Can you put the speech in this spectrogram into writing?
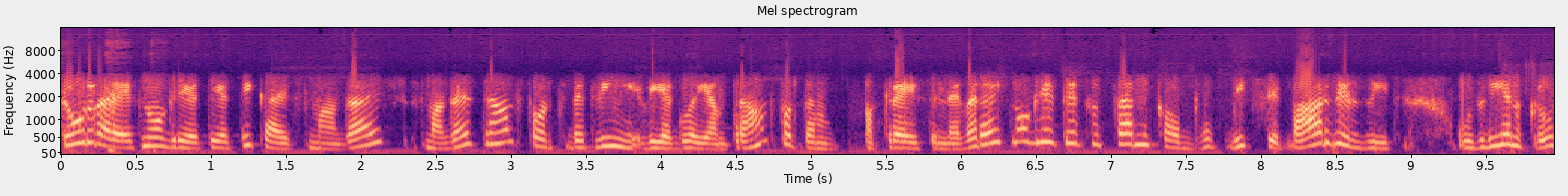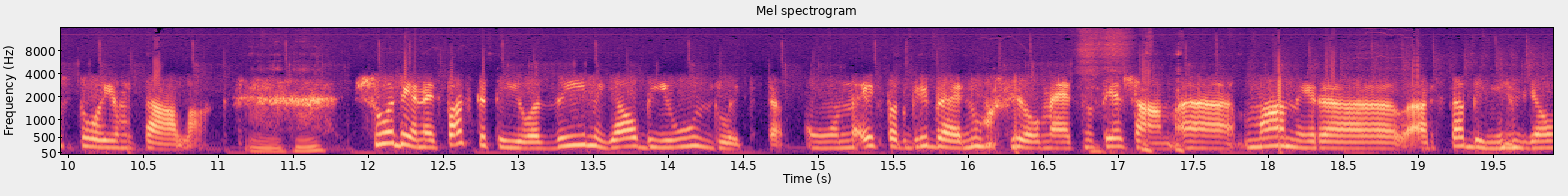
tur varēs nogriezties tikai smagais, smagais transports, bet viņi vieglajam transportam pa kreisi nevarēs nogriezties uz Cernikavu. Viss ir pārvirzīts uz vienu krustojumu tālāk. Mm -hmm. Šodien es paskatījos, zīme jau bija uzlikta, un es pat gribēju nofilmēt. Nu, tiešām uh, man ir uh, ar stabiņiem jau,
